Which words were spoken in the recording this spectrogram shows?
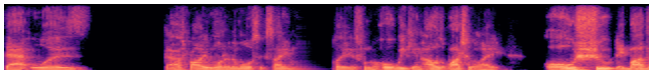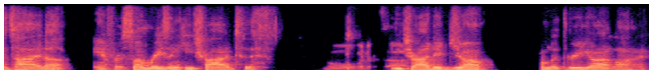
That was that was probably one of the most exciting plays from the whole weekend. I was watching like, oh shoot, they about to tie it up. And for some reason he tried to he tried to jump from the three yard line.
